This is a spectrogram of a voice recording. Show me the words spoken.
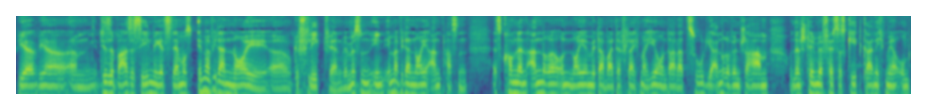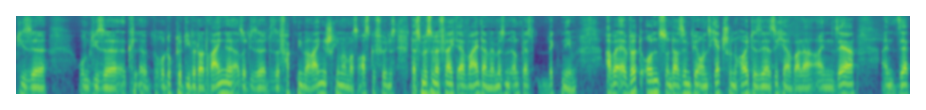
wir, wir, ähm, diese Basis sehen wir jetzt, der muss immer wieder neu äh, gepflegt werden. Wir müssen ihn immer wieder neu anpassen. Es kommen dann andere und neue Mitarbeiter vielleicht mal hier und da dazu, die andere Wünsche haben und dann stellen wir fest, es geht gar nicht mehr um diese um diese äh, Produkte, die wir dort reinge, also diese, diese Fakten, die wir reingeschrieben haben, was ausgefüllt ist, das müssen wir vielleicht erweitern, wir müssen irgendwas wegnehmen. Aber er wird uns, und da sind wir uns jetzt schon heute sehr sicher, weil er ein sehr, ein sehr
